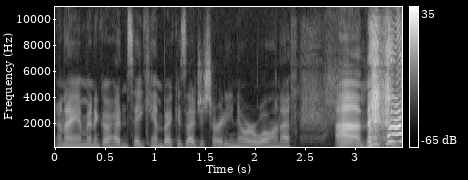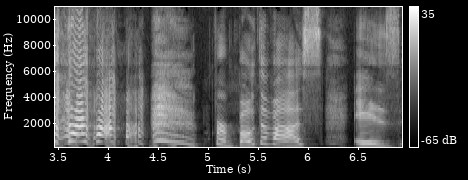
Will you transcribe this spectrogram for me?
and I am going to go ahead and say Kimba because I just already know her well enough. Um, for both of us, is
